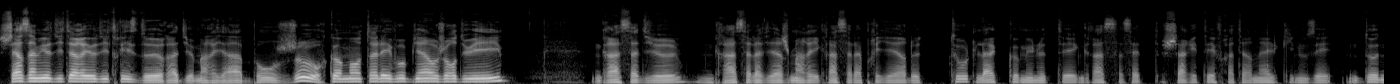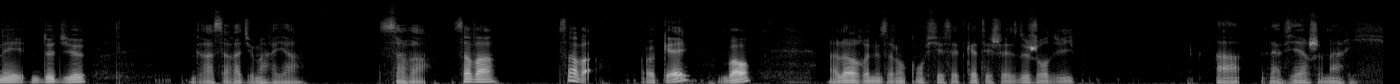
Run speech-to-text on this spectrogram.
Chers amis auditeurs et auditrices de Radio Maria, bonjour, comment allez-vous bien aujourd'hui? Grâce à Dieu, grâce à la Vierge Marie, grâce à la prière de toute la communauté, grâce à cette charité fraternelle qui nous est donnée de Dieu, grâce à Radio Maria, ça va, ça va, ça va. Ok Bon. Alors nous allons confier cette catéchèse d'aujourd'hui à la Vierge Marie.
